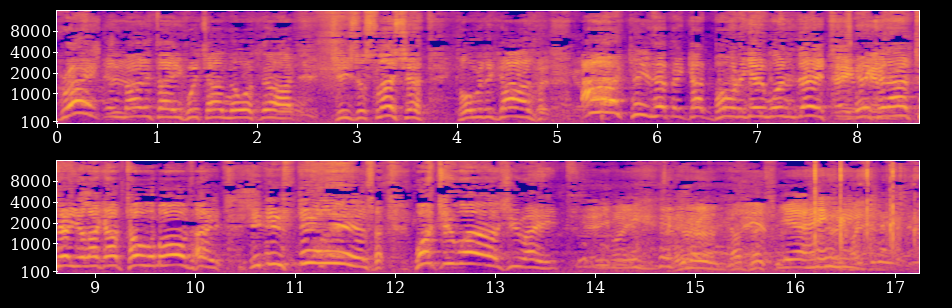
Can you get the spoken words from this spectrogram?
great and mighty things which I knoweth not. Jesus bless you. Glory to God. I can't help it. Got born again one day. And can I tell you, like I've told them all day, if you still is what you was, you ain't. Amen. Amen. God bless you. Yeah, amen.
